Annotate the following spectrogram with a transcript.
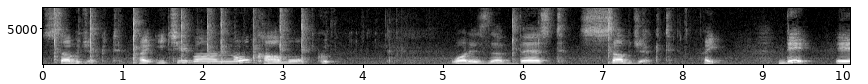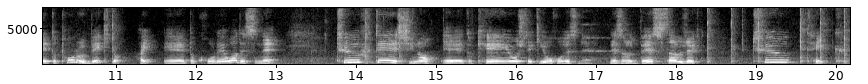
subject はい、一番の科目 What is the best subject はい。で、えっ、ーと、取るべきと。はい。えっ、ーと、これはですね、to 不定詞の、えー、と形容詞的用法ですね。ですので、best subject to take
